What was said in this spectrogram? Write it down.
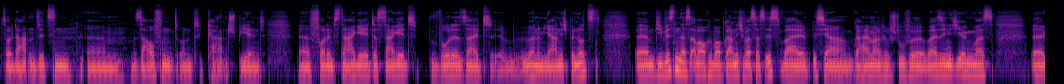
Soldaten sitzen ähm, saufend und Karten spielend äh, vor dem Stargate. Das Stargate wurde seit äh, über einem Jahr nicht benutzt. Ähm, die wissen das aber auch überhaupt gar nicht, was das ist, weil ist ja Geheimhaltungsstufe, weiß ich nicht, irgendwas. Äh,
